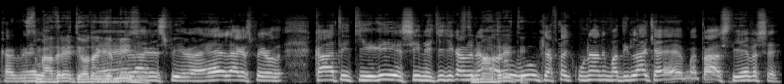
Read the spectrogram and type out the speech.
Κάνουν, Στη έλα. Μαδρίτη όταν Έλα γεμίζει. ρε Σπύρο, έλα ρε Σπύρο. Κάτι κυρίες είναι εκεί και κάνουν Στη ένα. Μαδρίτη. ου, Και αυτά κουνάνε μαντιλάκια. Ε, μα τα αστείευεσαι.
